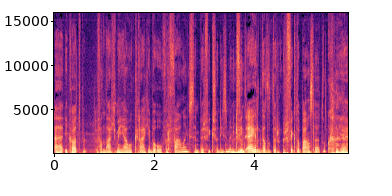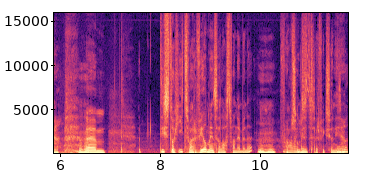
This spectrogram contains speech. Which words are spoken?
Eh, ik wou het vandaag met jou ook graag hebben over faalangst en perfectionisme. Ik Mhm. vind eigenlijk dat het er perfect op aansluit ook. Ja. Mhm. Ehm, het is toch iets waar veel mensen last van hebben, hè? Faalangst, Absoluut. perfectionisme.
